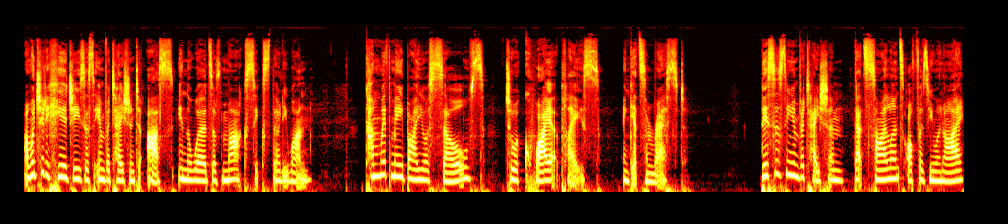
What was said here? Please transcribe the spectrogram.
I want you to hear Jesus' invitation to us in the words of Mark 6:31. Come with me by yourselves to a quiet place and get some rest. This is the invitation that silence offers you and I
